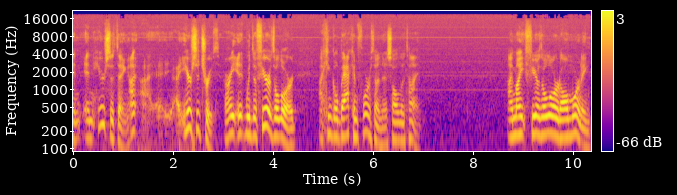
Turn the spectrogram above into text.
And, and here's the thing. I, I, here's the truth. All right, it, with the fear of the Lord, I can go back and forth on this all the time. I might fear the Lord all morning,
